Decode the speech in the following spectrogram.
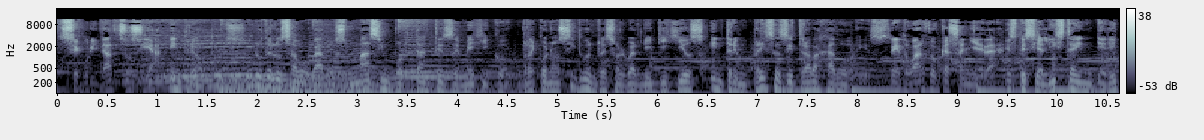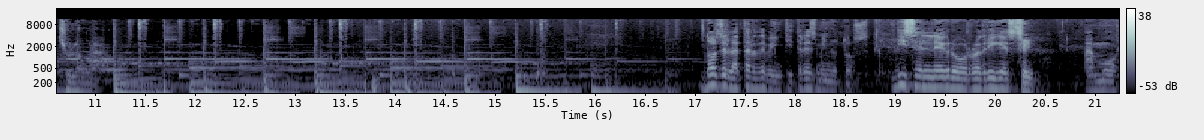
seguridad social, entre otros. Uno de los abogados más importantes de México, reconocido en resolver litigios entre empresas y trabajadores. Eduardo Casañeda, especialista en derecho laboral. Dos de la tarde, 23 minutos. Dice el negro Rodríguez. Sí amor,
